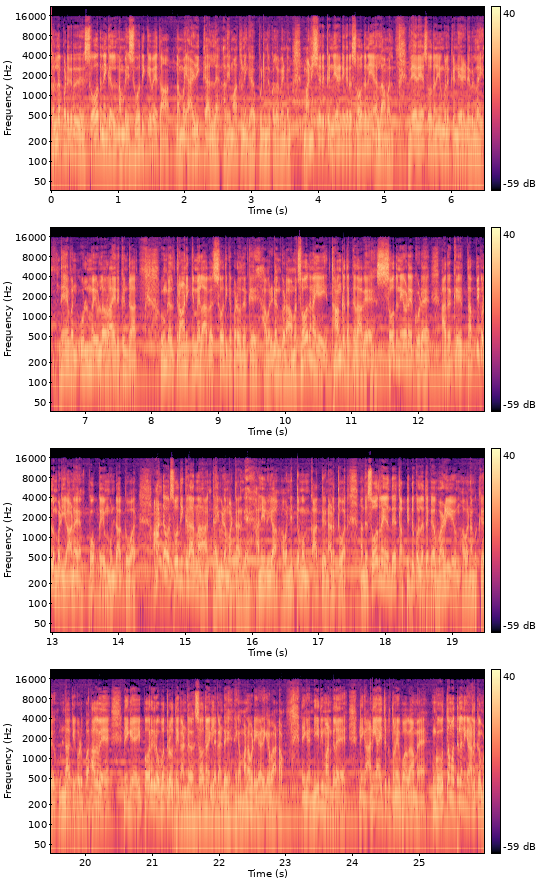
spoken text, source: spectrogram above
சொல்லப்படுகிறது சோதனைகள் நம்மை சோதிக்கவே தான் நம்மை அழிக்க அல்ல. அதை மாத்திரம் நீங்க புரிந்து கொள்ள வேண்டும். மனுஷருக்கு நேரிடுகிற சோதனை அல்லாமல் வேறே சோதனை உங்களுக்கு நேரிடவில்லை. தேவன் உண்மை உள்ளவராயிருக்கின்றார் உங்கள் திராணிக்கு மேலாக சோதிக்கப்படுவதற்கு அவர் இடம் கொடாமல் சோதனையை தாங்கத்தக்கதாக சோதனையோட கூட அதற்கு தப்பிக்கொள்ளும்படியான போக்கையும் உண்டாக்குவார். ஆண்டவர் சோதிக்கிறார்னா கைவிட மாட்டாங்க அலிரியா அவர் நித்தமும் காத்து நடத்துவார். அந்த சோதனையிலிருந்து தப்பித்துக் கொள்ளத்தக்க வழியும் அவர் நமக்கு உண்டாக்கி கொடுப்பார். ஆகவே நீங்க இப்போ இருக்கிற உபத்திரத்தை கண்டு சோதனைகளை கண்டு நீங்க மனவடி அடைக்க வேண்டாம். நீங்க நீதிமன்றங்களை நீங்க அநியாயத்துக்கு துணை போகாம உங்க உத்தமத்தில் நீங்க நடக்கும்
